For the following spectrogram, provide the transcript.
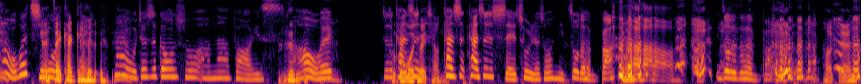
那我会 请我再看看。那我就是跟我说啊，那不好意思，然后我会就是看是看是看是谁处理的，说你做的很棒，你做的 真的很棒。好的，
